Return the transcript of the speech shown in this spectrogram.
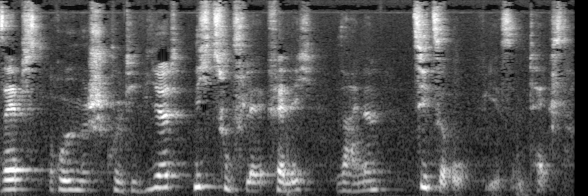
selbst römisch kultiviert, nicht zufällig seinen Cicero, wie es im Text heißt.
